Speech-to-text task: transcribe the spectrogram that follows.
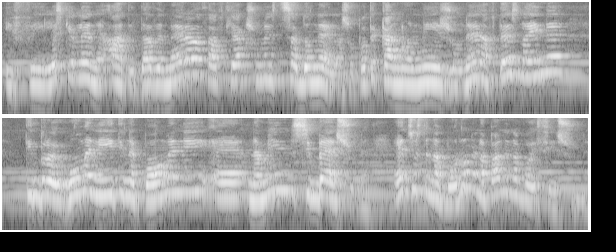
οι φίλες και λένε «Α, την τάδε μέρα θα φτιάξουμε στις Αντωνέλας». Οπότε κανονίζουν αυτές να είναι την προηγούμενη ή την επόμενη, ε, να μην συμπέσουν, έτσι ώστε να μπορούν να πάνε να βοηθήσουν.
